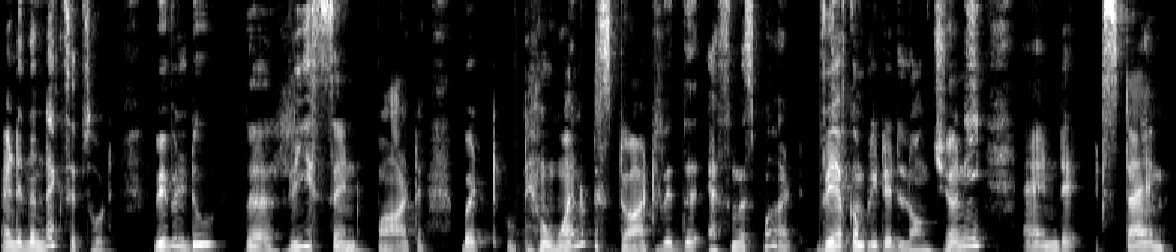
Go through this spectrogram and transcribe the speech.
And in the next episode we will do the resend part but why not start with the SMS part? We have completed long journey and it's time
